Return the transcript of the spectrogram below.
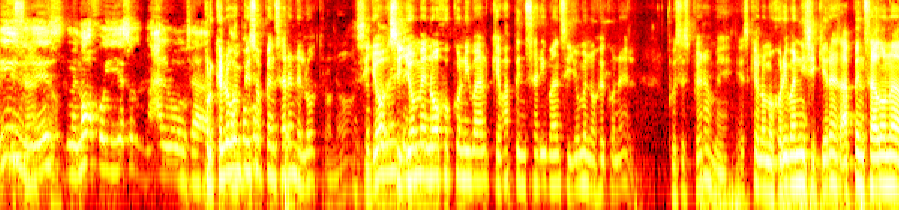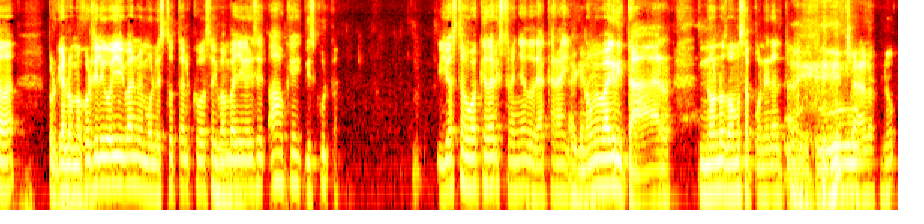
es, me enojo y eso es malo. O sea, Porque luego empiezo a pensar en el otro, ¿no? Si yo, si yo me enojo con Iván, ¿qué va a pensar Iván si yo me enojé con él? Pues espérame, es que a lo mejor Iván ni siquiera ha pensado nada, porque a lo mejor si le digo, oye Iván, me molestó tal cosa, Iván va a llegar y dice, ah, ok, disculpa. Y yo hasta me voy a quedar extrañado de, ah, caray, no me va a gritar, no nos vamos a poner al tú claro. No,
